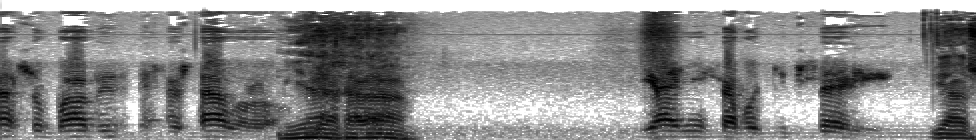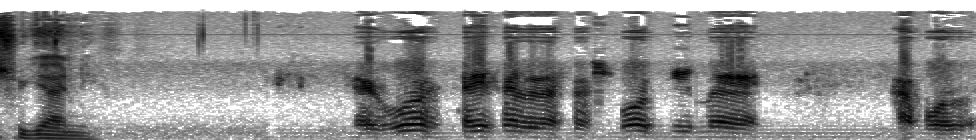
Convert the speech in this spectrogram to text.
Γεια σου Μπάμπη, στο Σταύρο. Γεια χαρά. Γιάννης από Κυψέλη. Γεια σου Γιάννη. Εγώ θα ήθελα να σας πω ότι είμαι απο,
